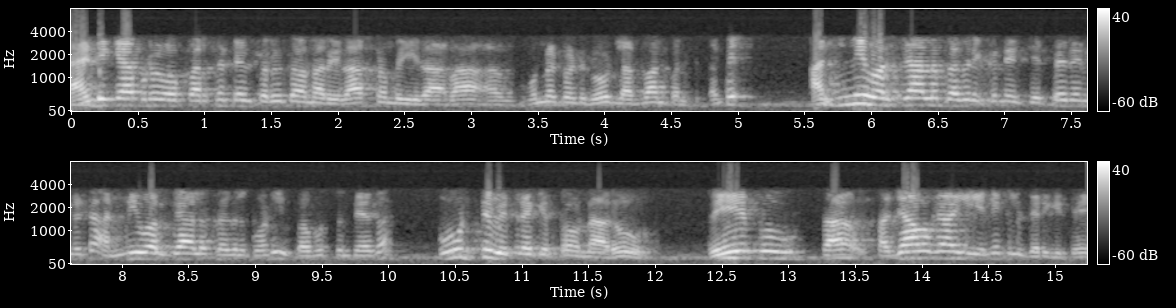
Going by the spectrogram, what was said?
హ్యాండిక్యాప్డ్ పర్సంటేజ్ పెరుగుతా ఉన్నారు. ఈ రాష్ట్రంలో ఈ రా- ఉన్నటువంటి రోడ్లు అధ్వాన పరిస్థితి. అంటే అన్ని వర్గాల ప్రజలు ఇక్కడ నేను చెప్పేది ఏంటంటే అన్ని వర్గాల ప్రజలు కూడా ఈ ప్రభుత్వం మీద పూర్తి వ్యతిరేకిస్తూ ఉన్నారు. రేపు స- సజావుగా ఈ ఎన్నికలు జరిగితే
